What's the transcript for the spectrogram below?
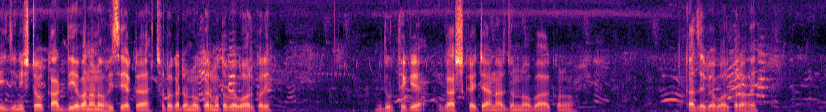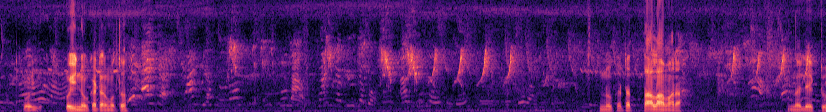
এই জিনিসটাও কাঠ দিয়ে বানানো হয়েছে, একটা ছোটোখাটো নৌকার মতো ব্যবহার করে। দূর থেকে ঘাস কাইটে আনার জন্য বা কোনো কাজে ব্যবহার করা হয়। ওই ওই নৌকাটার মতো। নৌকাটা তালা মারা। নইলে একটু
